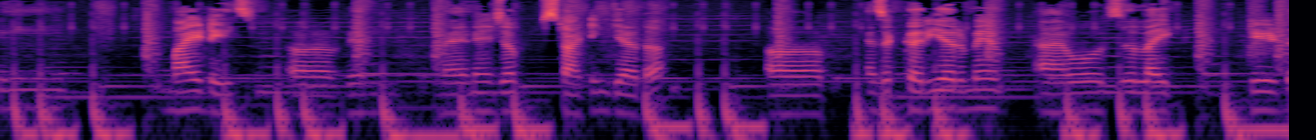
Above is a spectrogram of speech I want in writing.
in my days when मैंने जब स्टार्टिंग किया था एज अ करियर में I was like did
